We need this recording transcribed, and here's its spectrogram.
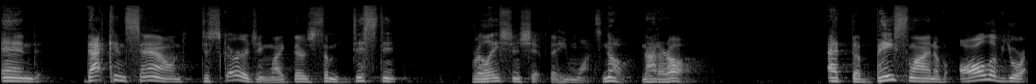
And that can sound discouraging, like there's some distant relationship that he wants. No, not at all. At the baseline of all of your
